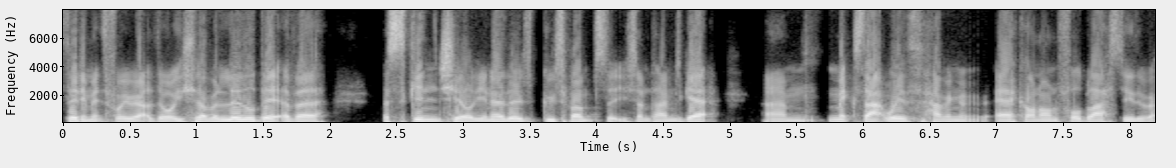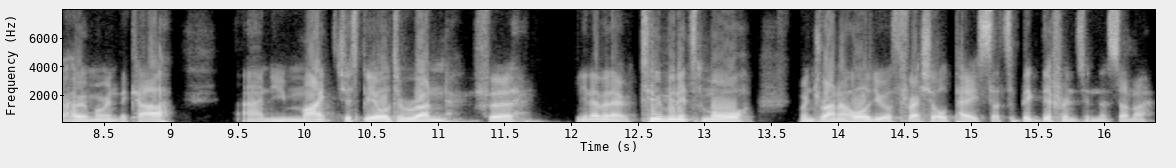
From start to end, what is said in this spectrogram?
30 minutes before you're out the door. You should have a little bit of a, a skin chill, you know, those goosebumps that you sometimes get. Um, mix that with having aircon on full blast either at home or in the car and you might just be able to run for you never know two minutes more when trying to hold your threshold pace. That's a big difference in the summer.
